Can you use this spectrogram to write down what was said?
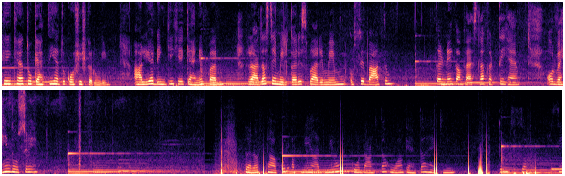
ठीक है, तू कहती है तो कोशिश करूँगी। आलिया डिंकी के कहने पर राजा से मिलकर इस बारे में उससे बात करने का फैसला करती है और वहीं दूसरी तरफ़ ठाकुर अपने आदमियों को डांटता हुआ कहता है कि तुम सबसे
